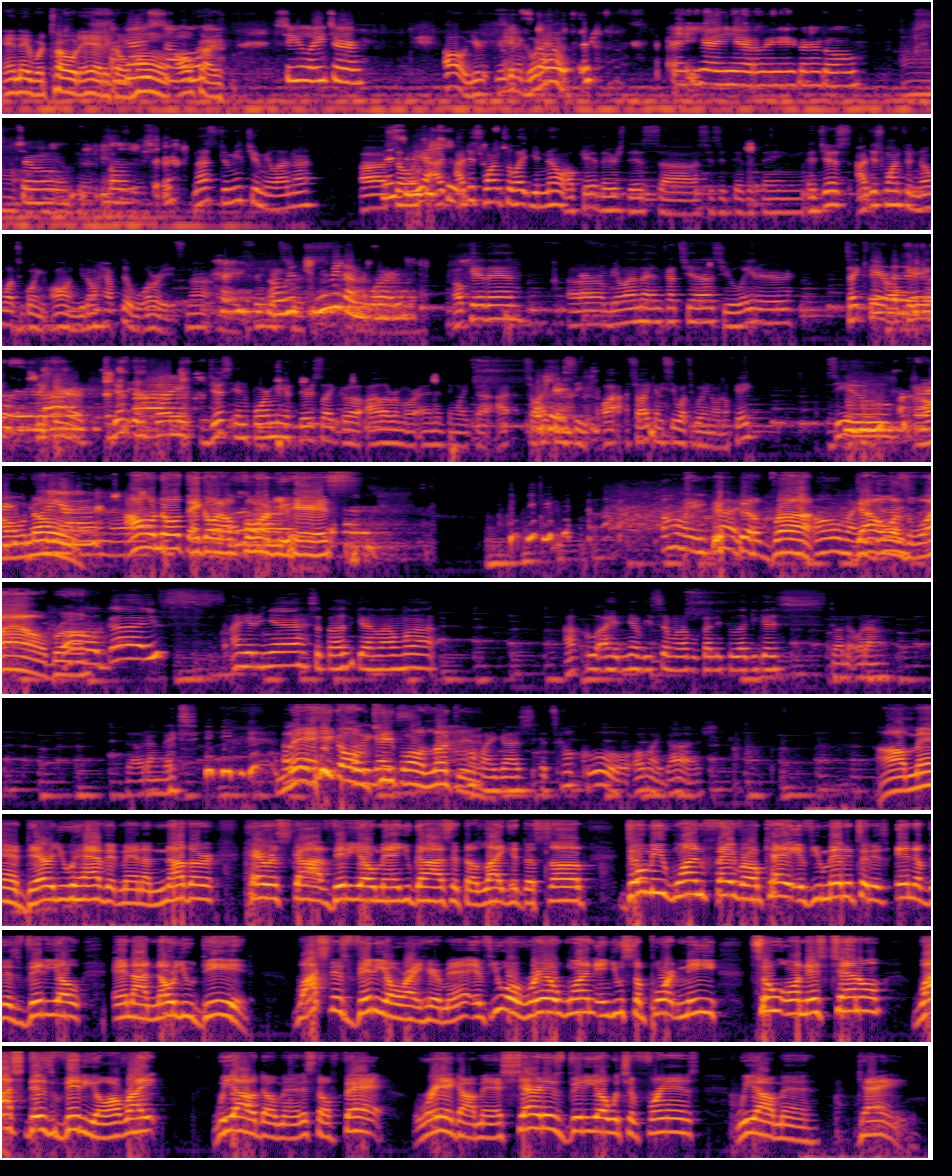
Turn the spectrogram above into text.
And they were told they had to go Okay, home. so- Okay. See you later. Oh, you're you're gonna It's go now. Uh, yeah, yeah, we're gonna go Oh, to okay, okay. Nice to meet you, Milana. Uh, Nice so yeah. I, I just want to let you know. Okay, there's this uh, CCTV thing. It just I just want to know what's going on. You don't have to worry. It's not. I think Oh, we, it's just... we don't worry. Okay then, uh, Milana and Katya, see you later. Take care, okay? Take care. Just inform me. Just inform me if there's like a alarm or anything like that, I, so I can see. Uh, so I can see what's going on. Okay? See you. I don't know. See ya. And, I don't know if they're gonna inform you, Harris. Oh my god. bruh. Oh my that was gosh. wild, bro. Oh guys, akhirnya setelah sekian lama aku akhirnya bisa melakukan itu lagi guys. Tuh ada orang. Ada orang guys. Man, he gonna Okay, keep on looking. Oh my gosh, it's so cool. Oh my gosh. Oh man, there you have it, man. Another Harris Scott video, man. You guys hit the like, hit the sub. Do me one favor, okay? If you made it to this end of this video, and I know you did, watch this video right here, man. If you a real one and you support me too on this channel, watch this video, all right? We out though, man. It's the fat red guy, man. Share this video with your friends. We out, man. Gang.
